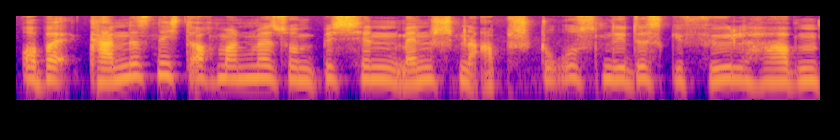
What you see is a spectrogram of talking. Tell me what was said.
Aber kann es nicht auch manchmal so ein bisschen Menschen abstoßen, die das Gefühl haben,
